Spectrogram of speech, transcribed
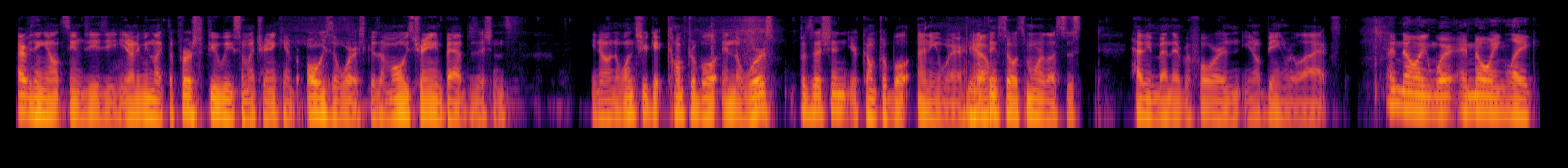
everything else seems easy. You know what I mean? Like the first few weeks of my training camp are always the worst because I'm always training bad positions. You know, and once you get comfortable in the worst position, you're comfortable anywhere. Yeah. I think so. It's more or less just having been there before and you know being relaxed. and knowing where and knowing like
